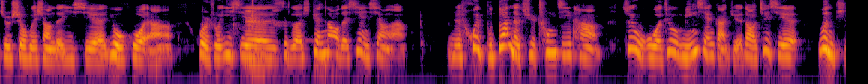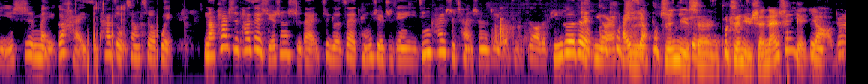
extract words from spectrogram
就是社会上的一些诱惑呀，或者说一些这个喧闹的现象啊，会不断的去冲击她，所以我就明显感觉到这些问题是每个孩子他走向社会。哪怕是他在学生时代，这个在同学之间已经开始产生这个比较了。平哥的女儿还小，不止女生，不止女生，男生也一样。就是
